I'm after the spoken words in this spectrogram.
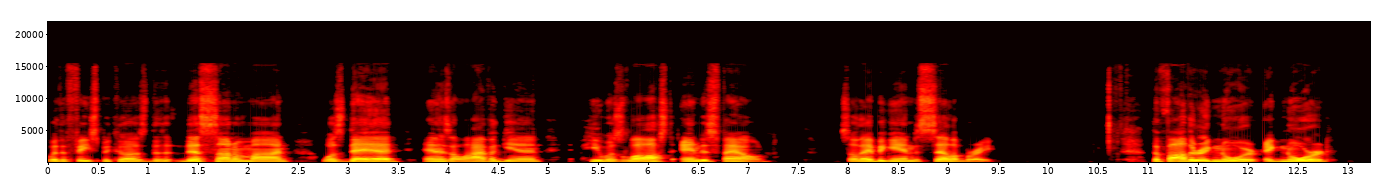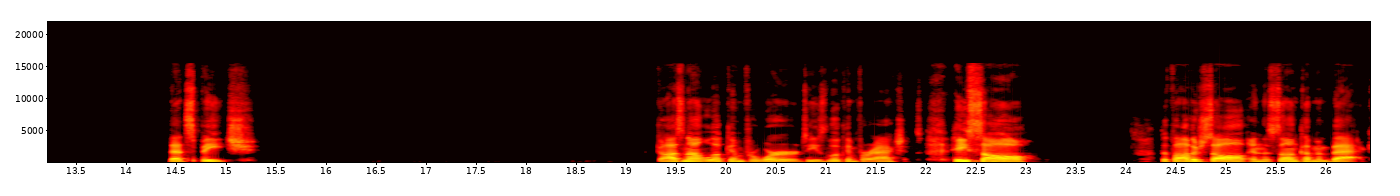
with a feast because this son of mine was dead and is alive again. He was lost and is found. So they began to celebrate. The father ignored ignored that speech. God's not looking for words, he's looking for actions. He saw the father saw and the son coming back.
